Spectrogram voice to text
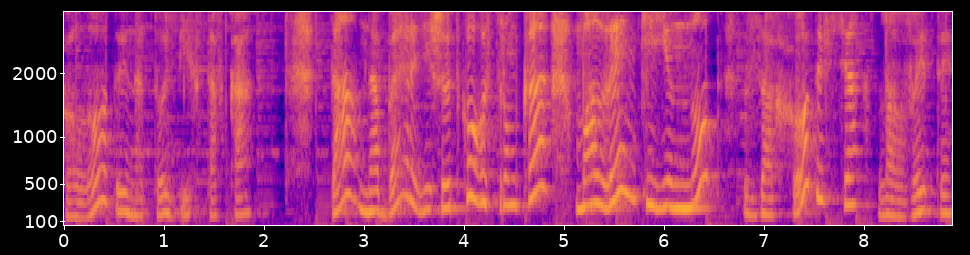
колодою на той бік ставка. Там, на березі швидкого струмка, маленький єнот заходився ловити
